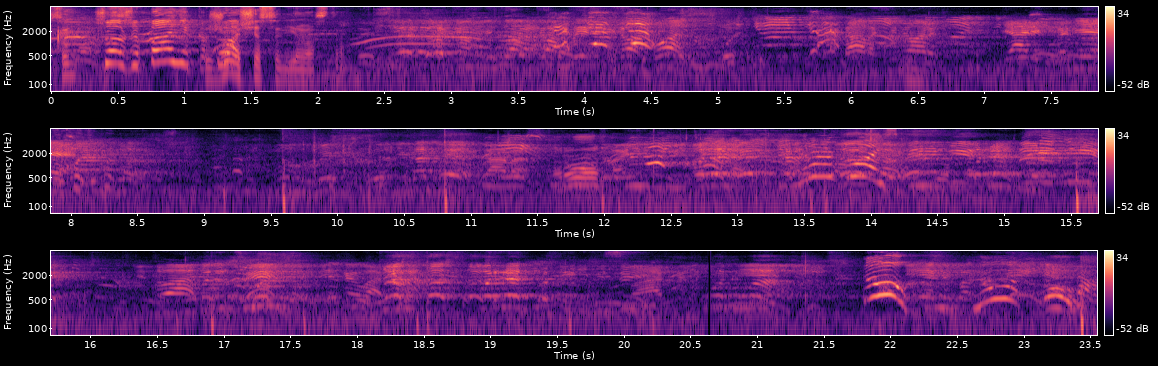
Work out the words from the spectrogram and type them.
С- Що вже паніка? Жорстче з 11. Хорош. Ну, ну, да.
